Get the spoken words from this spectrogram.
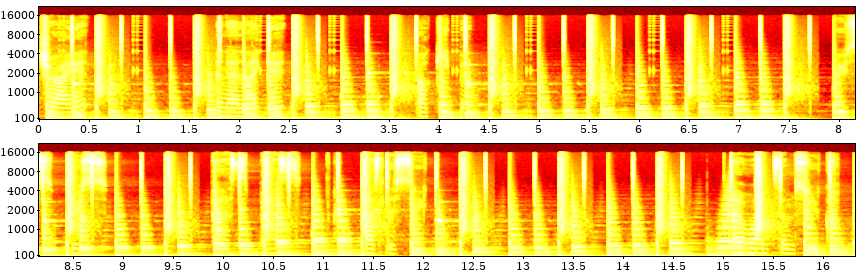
try it and I like it, I'll keep it. Boost, boost, pass, pass, pass the sucre. I want some sucre.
